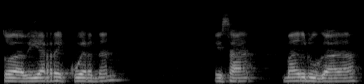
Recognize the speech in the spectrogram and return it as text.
todavía recuerdan esa madrugada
